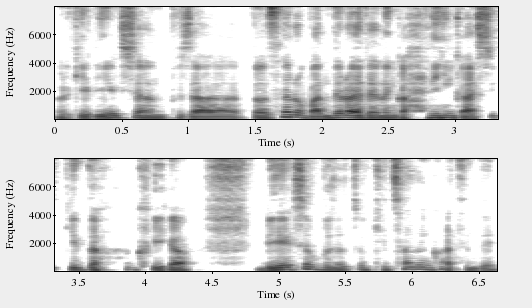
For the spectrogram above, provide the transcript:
이렇게 리액션 부자 또 새로 만들어야 되는 거 아닌가 싶기도 하고요. 리액션 부자 좀 괜찮은 것 같은데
